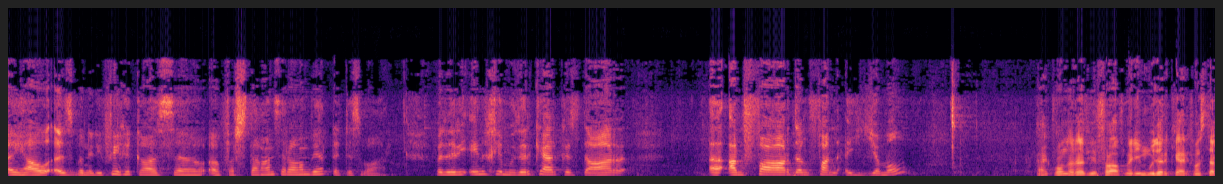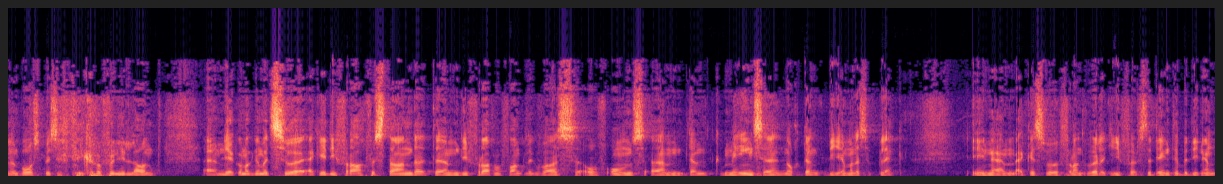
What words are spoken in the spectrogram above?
'n hel is binne die VGK se uh, verstaansraamwerk, dit is waar. Binne die NG Moederkerk is daar 'n aanvaarding van 'n hemel. Ek wonder of jy vra met die moederkerk van Stellenbosch spesifiek of in die land. Ehm um, nee, kom ek nou met so. Ek het die vraag verstaan dat ehm um, die vraag aanvanklik was of ons ehm um, dink mense nog dink die hemel is 'n plek. En um, ek is so verantwoordelik hier vir studentebediening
